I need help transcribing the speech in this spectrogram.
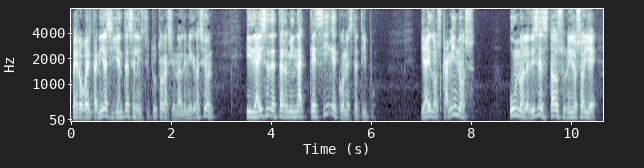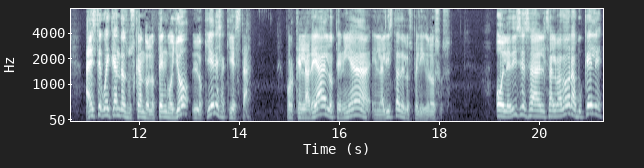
pero ventanilla siguiente es el Instituto Nacional de Migración. Y de ahí se determina qué sigue con este tipo. Y hay dos caminos. Uno, le dices a Estados Unidos, oye, a este güey que andas buscando lo tengo yo, lo quieres, aquí está. Porque la DEA lo tenía en la lista de los peligrosos. O le dices a El Salvador, a Bukele,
